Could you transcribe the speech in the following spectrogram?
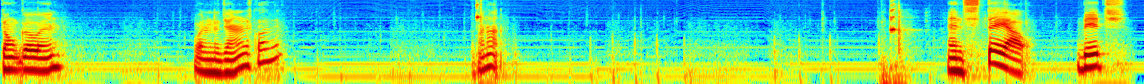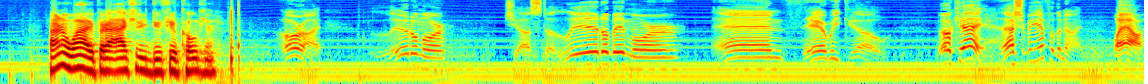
Don't go in. What, in the janitor's closet? Why not? And stay out, bitch. I don't know why, but I actually do feel cold here. Alright. A Little more. Just a little bit more. And there we go. Okay, that should be it for the night. Wow,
